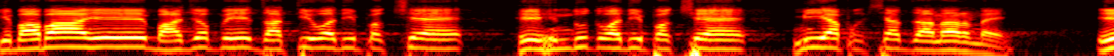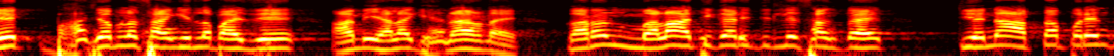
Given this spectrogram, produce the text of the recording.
की बाबा हे भाजप हे जातीवादी पक्ष आहे हे हिंदुत्वादी पक्ष आहे मी या पक्षात जाणार नाही. एक भाजपला सांगितलं पाहिजे आम्ही ह्याला घेणार नाही. कारण मला अधिकारी तिथले सांगतायत त्यांना आतापर्यंत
